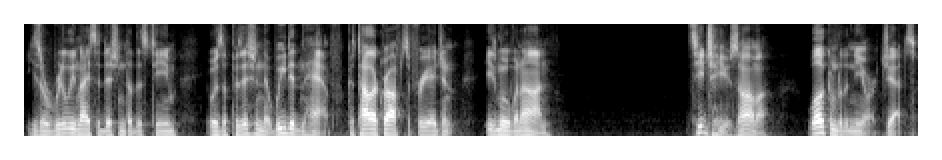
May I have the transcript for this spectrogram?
he's a really nice addition to this team. It was a position that we didn't have because Tyler Kroft's a free agent. He's moving on. CJ Uzomah, welcome to the New York Jets.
